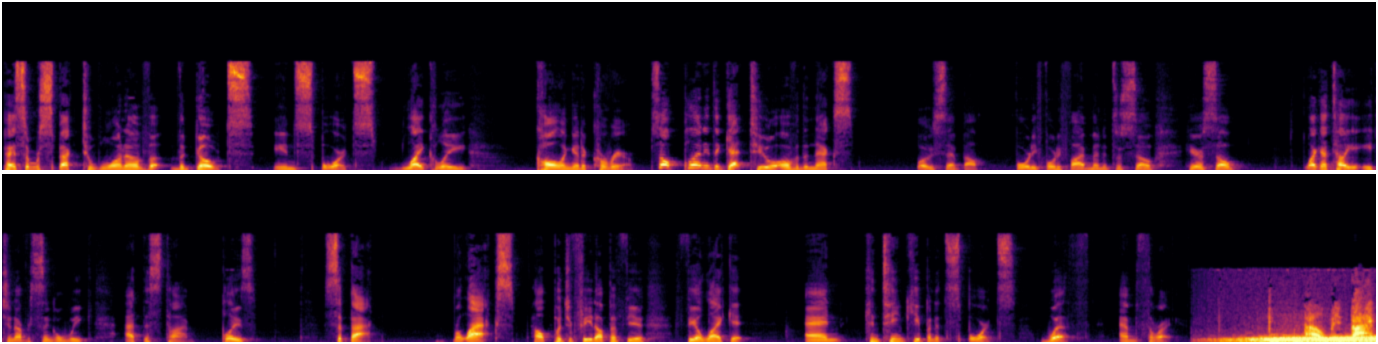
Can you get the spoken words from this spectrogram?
pay some respect to one of the goats in sports, likely calling it a career. So, plenty to get to over the next, what we say, about 40, 45 minutes or so here. So, like I tell you each and every single week at this time, please sit back, relax, help, put your feet up if you feel like it, and continue keeping it sports with M3. I'll be back.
